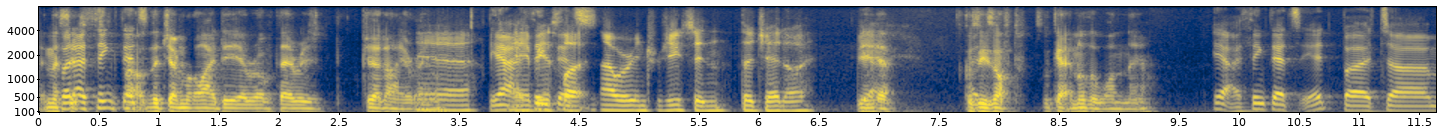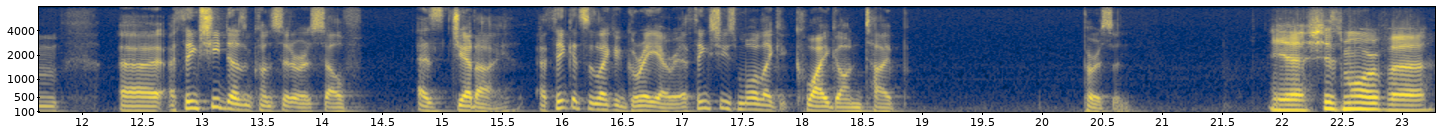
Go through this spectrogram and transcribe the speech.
Unless but I think about that's the general idea of there is Jedi around. Yeah. Yeah, I Maybe think it's like now we're introducing the Jedi. Yeah. Yeah, because he's off to get another one now. yeah, I think that's it. But um, uh, I think she doesn't consider herself as Jedi. I think it's like a gray area. I think she's more like a Qui Gon type person. Yeah, she's more of a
